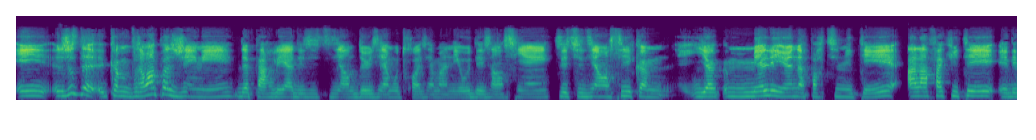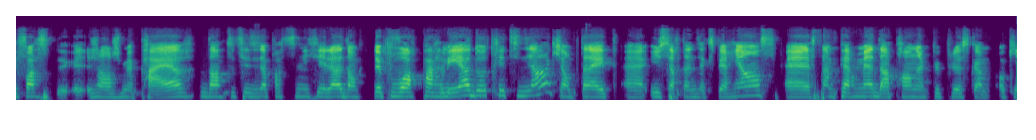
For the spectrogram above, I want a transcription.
Et juste de, comme vraiment pas se gêner de parler à des étudiants de deuxième ou troisième année ou des anciens étudiants aussi. Comme, il y a mille et une opportunités à la faculté et des fois, euh, genre, je me perds dans toutes ces opportunités-là. Donc, de pouvoir parler à d'autres étudiants qui ont peut-être euh, eu certaines expériences, euh, ça me permet d'apprendre un peu plus comme, OK,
